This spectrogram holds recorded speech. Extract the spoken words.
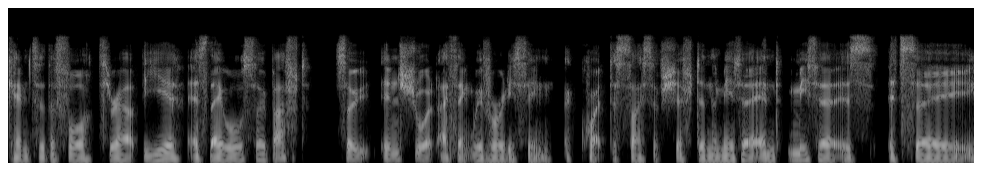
came to the fore throughout the year as they were also buffed. So, in short, I think we've already seen a quite decisive shift in the meta, and meta is it's a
